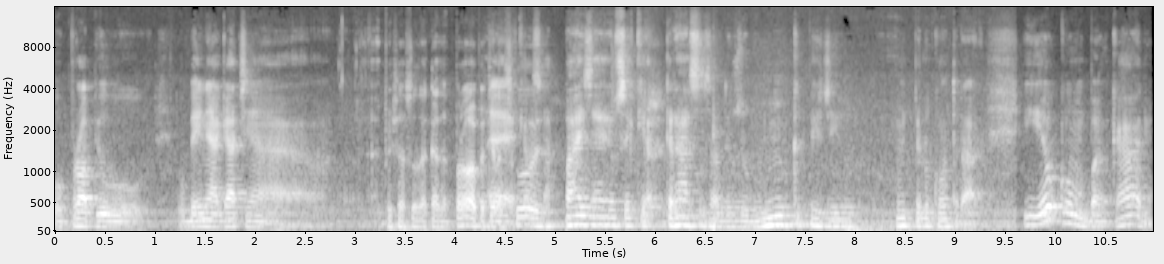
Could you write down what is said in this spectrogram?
o próprio O BNH tinha A prestação da casa própria, aquelas é, coisas. Rapaz, é, eu sei que, graças a Deus, eu nunca perdi, muito pelo contrário. E eu, como bancário,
